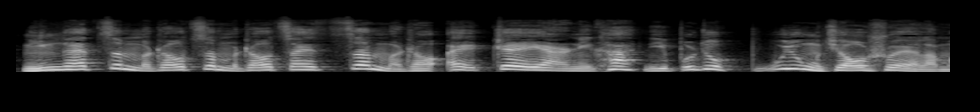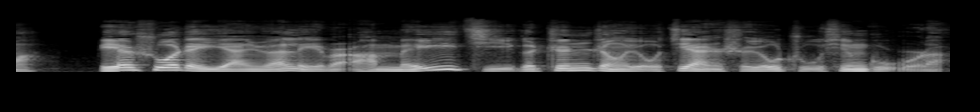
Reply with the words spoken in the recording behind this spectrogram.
你应该这么着，这么着，再这么着，哎，这样你看，你不就不用交税了吗？”别说这演员里边啊，没几个真正有见识、有主心骨的，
